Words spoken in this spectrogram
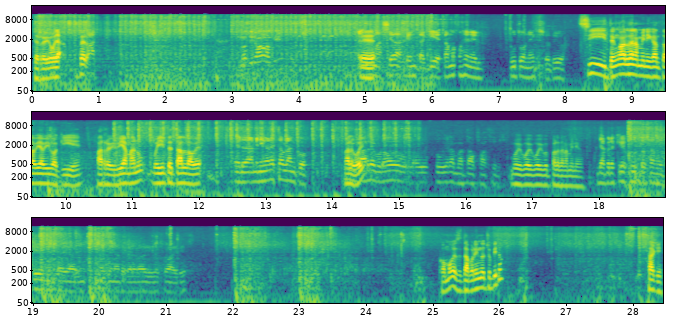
Te revivo ya. Espera. ¿Lo he tirado aquí? Hay Eh. demasiada gente aquí, estamos en el puto nexo, tío. Sí, tengo al de la minigun todavía vivo aquí, eh. Para revivir a Manu. Voy a intentarlo a ver. El de la minigun está blanco. Vale, voy. Arre, bro, lo hubiera matado fácil. Voy, voy, voy, voy para el de la minigun. Ya, pero es que justo se ha metido y no sabía no tiene recargado y eso aire. ¿Cómo? ¿Que se está poniendo chupito? Está aquí.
